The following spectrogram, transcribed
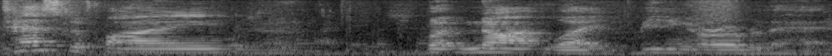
testifying, but not like beating her over the head.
